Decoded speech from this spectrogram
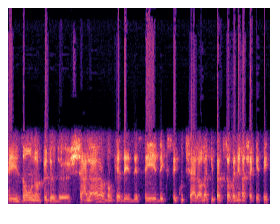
des zones un peu de, de chaleur, donc des, des, ces, ces coups de chaleur là qui peuvent survenir à chaque été,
